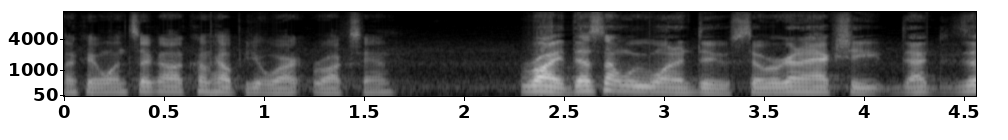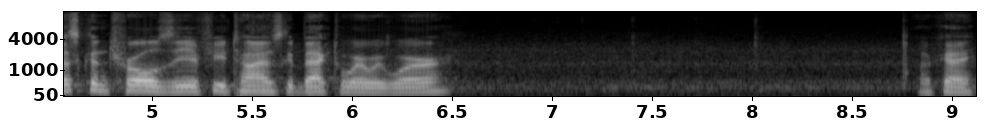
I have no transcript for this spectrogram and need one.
Okay, one second. I'll come help you, Roxanne. Right, that's not what we want to do. So we're going to actually, that, this control Z a few times, get back to where we were. Okay,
